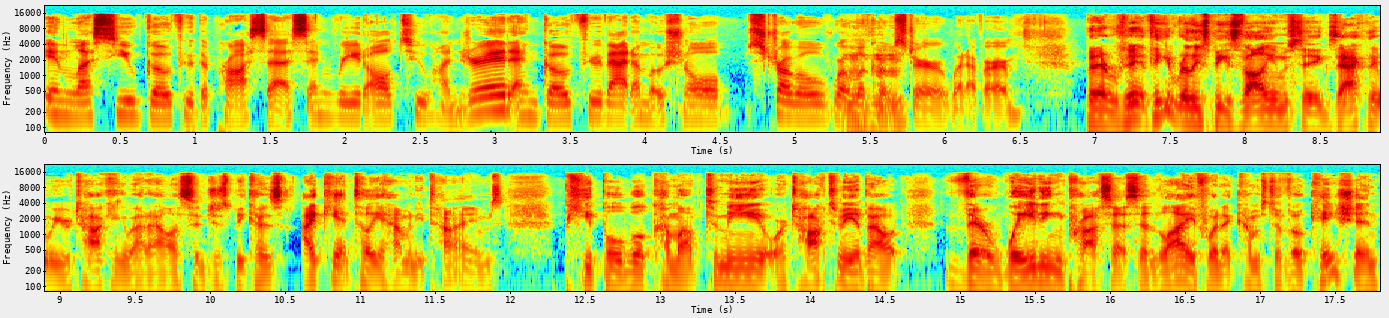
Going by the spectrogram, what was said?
unless you go through the process and read all 200 and go through that emotional struggle roller Mm-hmm. coaster or whatever. But I re- think it really speaks volumes to exactly what you're talking about, Alison, just because I can't tell you how many times people will come up to me or talk to me about their waiting process in life when it comes to vocation,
